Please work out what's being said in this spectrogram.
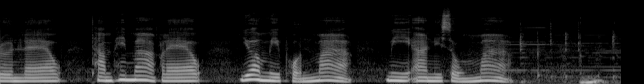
ริญแล้วทำให้มากแล้ว ย่อมมีผลมาก มีอานิสงส์มากธ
